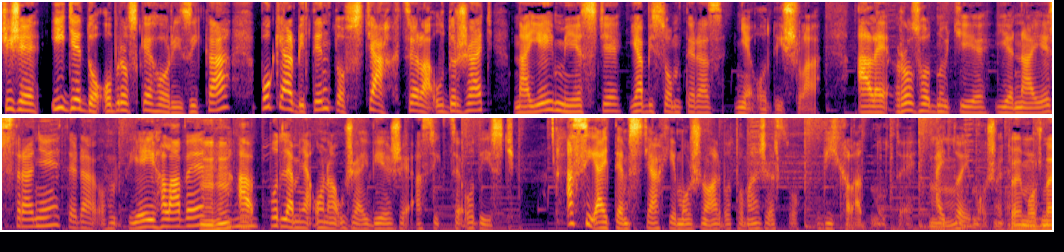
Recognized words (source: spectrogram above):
Čiže ide do obrovského rizika. Pokiaľ by tento vzťah chcela udržať na jej mieste, ja by som teraz neodišla. Ale rozhodnutie je na jej strane, teda v jej hlave mm-hmm. a podľa mňa ona už aj vie, že asi chce odísť asi aj ten vzťah je možno, alebo to manželstvo vychladnuté. Mm, aj to je možné. Aj to je možné.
